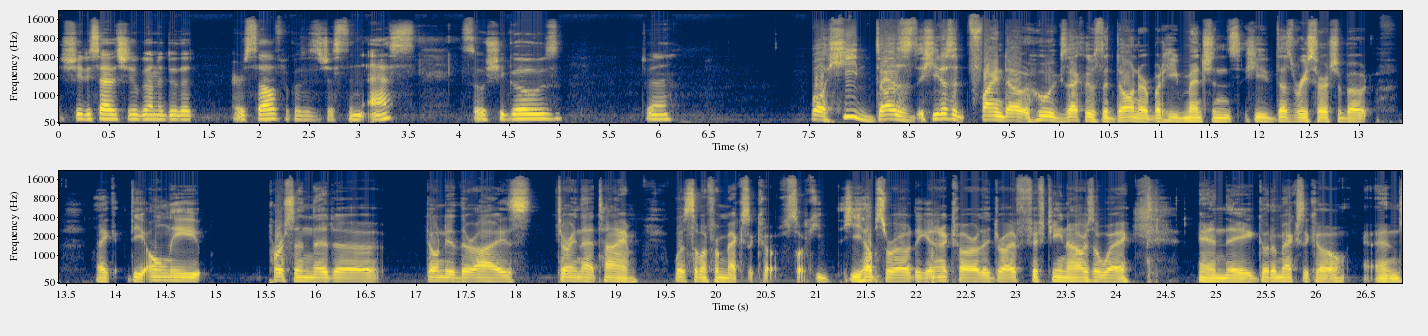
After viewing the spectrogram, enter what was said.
she decided she's gonna do that herself because it's just an ass. So she goes to a Well, he does. He doesn't find out who exactly was the donor, but he mentions he does research about like the only person that uh, donated their eyes during that time was someone from Mexico. So he he helps her out. They get in a car. They drive 15 hours away, and they go to Mexico. And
